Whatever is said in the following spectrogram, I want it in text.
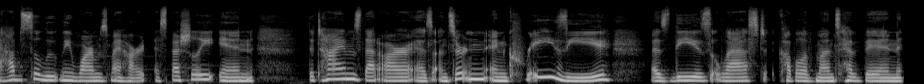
absolutely warms my heart, especially in the times that are as uncertain and crazy as these last couple of months have been.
